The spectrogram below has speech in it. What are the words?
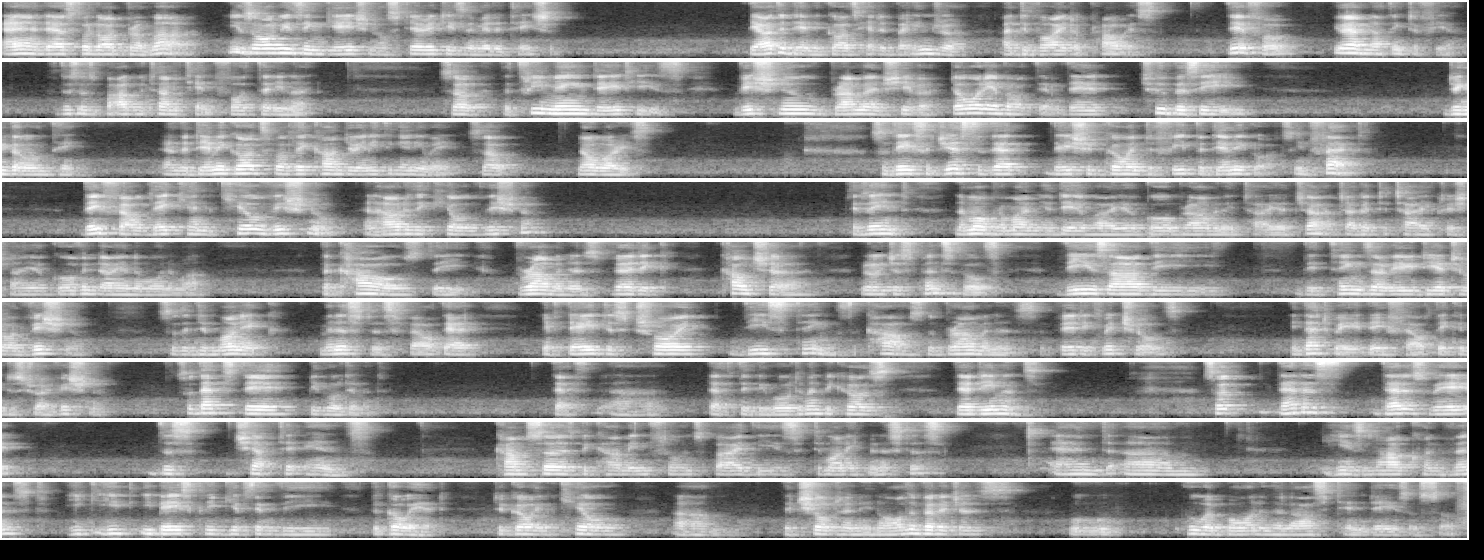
And as for Lord Brahma, he is always engaged in austerities and meditation. The other demigods headed by Indra are devoid of prowess. Therefore, you have nothing to fear. This is Bhagavatam 10 439. So the three main deities, Vishnu, Brahma, and Shiva, don't worry about them. They're too busy doing their own thing. And the demigods, well, they can't do anything anyway. So no worries. So they suggested that they should go and defeat the demigods. In fact, they felt they can kill Vishnu. And how do they kill Vishnu? Event. Namo Brahmanya Devaya Go Brahmanitaya Cha Jagatitaya Krishnaya Govindaya Namo Nama. The cows, the Brahmanas, Vedic culture, religious principles, these are the, the things that are very dear to Lord Vishnu. So the demonic ministers felt that if they destroy these things, the cows, the brahmanas, the Vedic rituals, in that way they felt they can destroy Vishnu. So that's their bewilderment. That's, uh, that's the bewilderment because they're demons. So that is, that is where this chapter ends. Kamsa has become influenced by these demonic ministers and um, he is now convinced. He, he, he basically gives him the, the go ahead to go and kill um, the children in all the villages who, who were born in the last 10 days or so.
